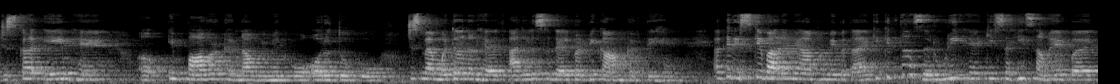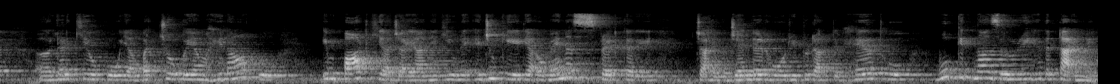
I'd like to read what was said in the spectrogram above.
जिसका एम है एम्पावर करना वुमेन को, औरतों को, जिसमें आप मटर्नल हेल्थ एडलिसन हेल्थ पर भी काम करते हैं। अगर इसके बारे में आप हमें बताएँ कि कितना ज़रूरी है कि सही समय पर लड़कियों को या बच्चों को या महिलाओं को इम्पार्ट किया जाए, यानी कि उन्हें एजुकेट या अवेयरनेस स्प्रेड करें, चाहे वो जेंडर हो रिप्रोडक्टिव हेल्थ हो, वो कितना ज़रूरी है the timing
